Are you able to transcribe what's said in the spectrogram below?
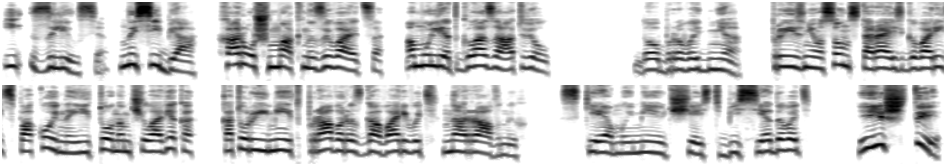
И злился. На себя. Хорош маг называется. Амулет глаза отвел. «Доброго дня», — произнес он, стараясь говорить спокойно и тоном человека, который имеет право разговаривать на равных. «С кем имею честь беседовать?» «Ишь ты!»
